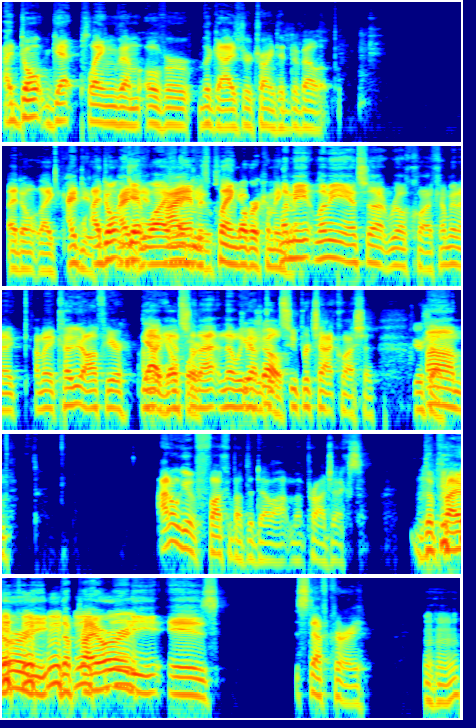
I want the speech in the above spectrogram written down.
I don't get playing them over the guys you're trying to develop. I don't like. I do. I don't I get do. why I Lamb is playing over Kuminga. Let me let me answer that real quick. I'm gonna I'm gonna cut you off here. I'm Yeah, go answer for it. that, and then we got a good super chat question. Your show. Um, I don't give a fuck about the development projects. The priority the priority is Steph Curry. Mhm.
